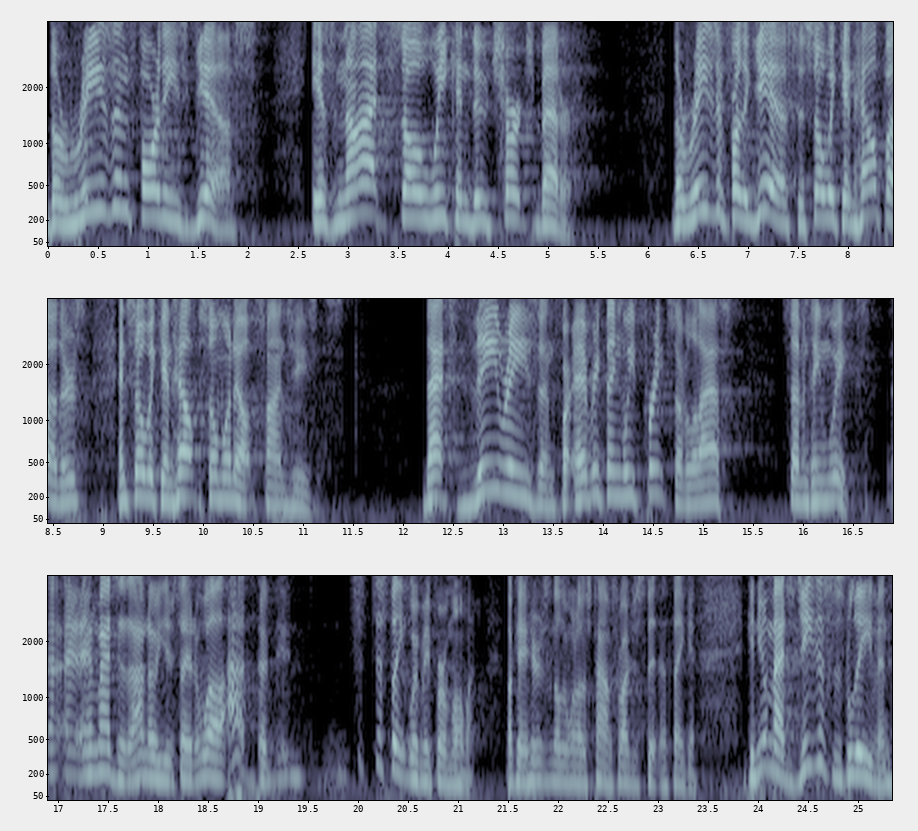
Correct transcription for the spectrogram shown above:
The reason for these gifts is not so we can do church better. The reason for the gifts is so we can help others and so we can help someone else find Jesus. That's the reason for everything we've preached over the last 17 weeks. Now, imagine, I know you're saying, well, I, uh, just, just think with me for a moment. Okay, here's another one of those times where I'm just sitting and thinking. Can you imagine? Jesus is leaving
